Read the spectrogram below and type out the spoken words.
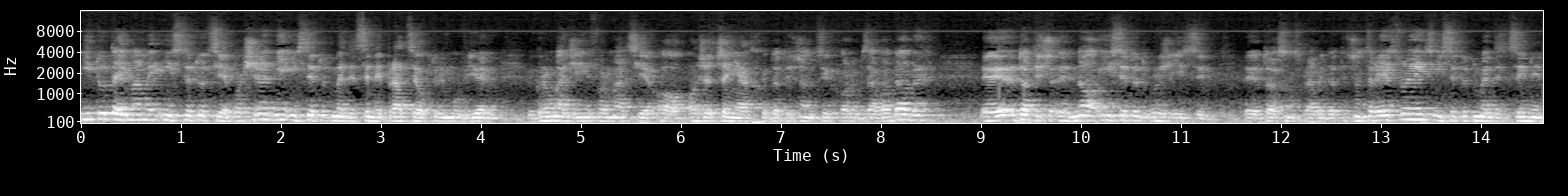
i tutaj mamy instytucje pośrednie, Instytut Medycyny Pracy, o którym mówiłem, gromadzi informacje o orzeczeniach dotyczących chorób zawodowych. Y, dotycz, no, Instytut Gruźlicy y, to są sprawy dotyczące rejestru AIDS, Instytut Medycyny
